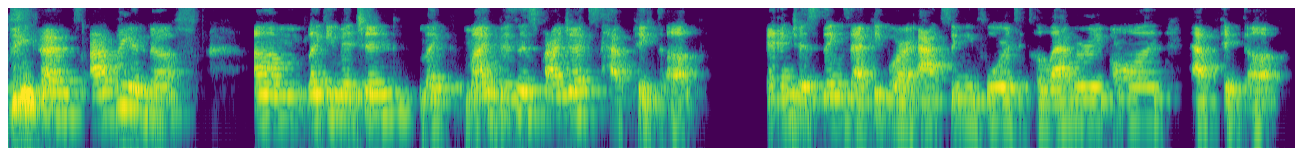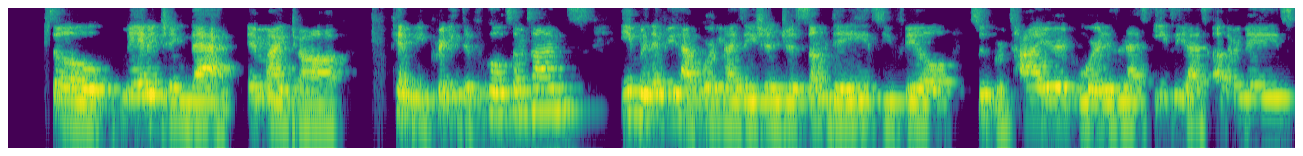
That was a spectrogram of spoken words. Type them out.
Because oddly enough um, like you mentioned, like my business projects have picked up and just things that people are asking me for to collaborate on have picked up. So managing that in my job can be pretty difficult sometimes. Even if you have organization, just some days you feel super tired or it isn't as easy as other days.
